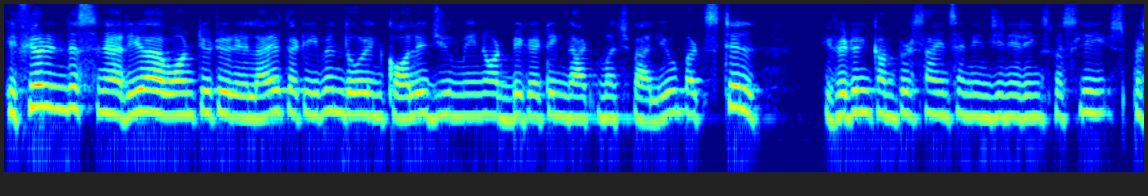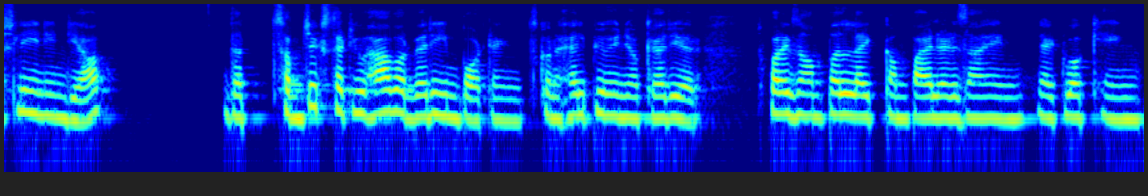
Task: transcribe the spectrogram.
if you're in this scenario, I want you to realize that even though in college you may not be getting that much value, but still, if you're doing computer science and engineering, especially especially in India, the subjects that you have are very important. It's going to help you in your career. So for example, like compiler design, networking,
